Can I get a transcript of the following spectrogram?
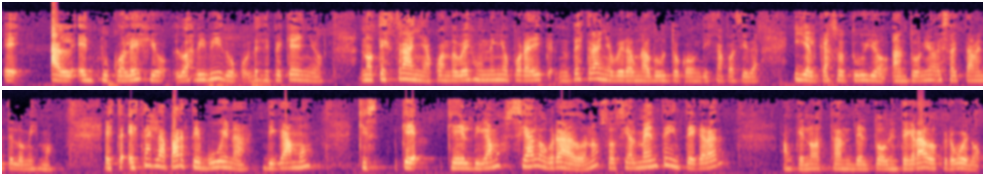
eh, al, en tu colegio, lo has vivido desde pequeño, no te extraña cuando ves un niño por ahí, no te extraña ver a un adulto con discapacidad. Y el caso tuyo, Antonio, exactamente lo mismo. Esta, esta es la parte buena, digamos, que, que, que el, digamos, se ha logrado, ¿no? Socialmente integrar, aunque no están del todo integrados, pero bueno,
